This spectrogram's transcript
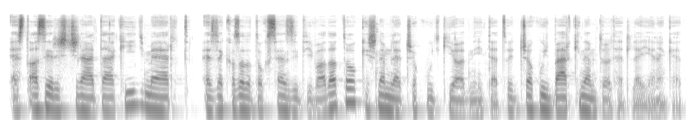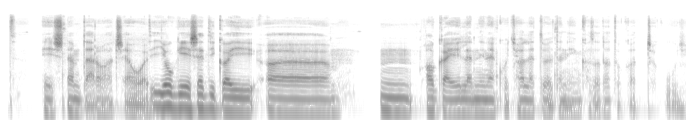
Ezt azért is csinálták így, mert ezek az adatok szenzitív adatok, és nem lehet csak úgy kiadni, tehát hogy csak úgy bárki nem tölthet le ilyeneket, és nem tárolhat sehol. Jogi és etikai uh, mm, aggályai lennének, hogyha letöltenénk az adatokat csak úgy.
